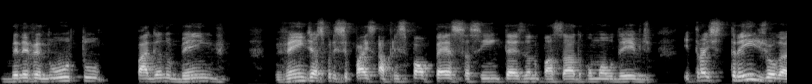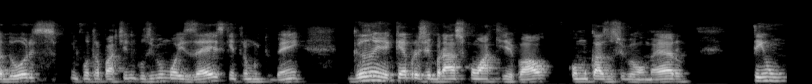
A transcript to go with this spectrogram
Benevenuto, pagando bem, vende as principais, a principal peça, assim, em tese do ano passado, como é o David, e traz três jogadores em contrapartida, inclusive o Moisés, que entra muito bem, ganha quebras de braço com o arquirrival, como o caso do Silvio Romero, tem um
